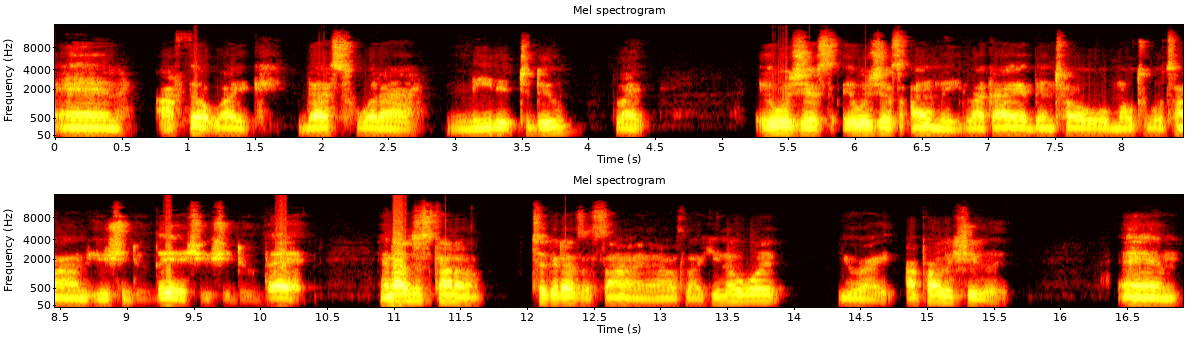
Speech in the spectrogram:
and I felt like that's what I needed to do. Like it was just it was just on me. Like I had been told multiple times, you should do this, you should do that. And I just kind of took it as a sign and I was like, you know what? You're right. I probably should. And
